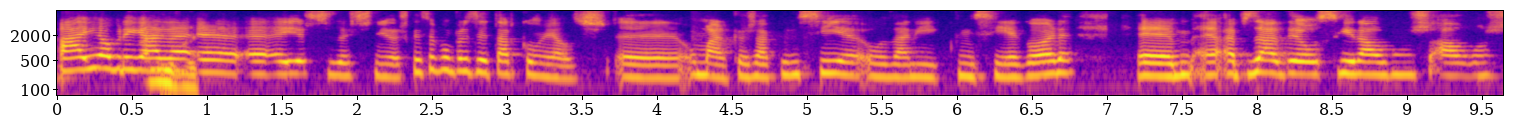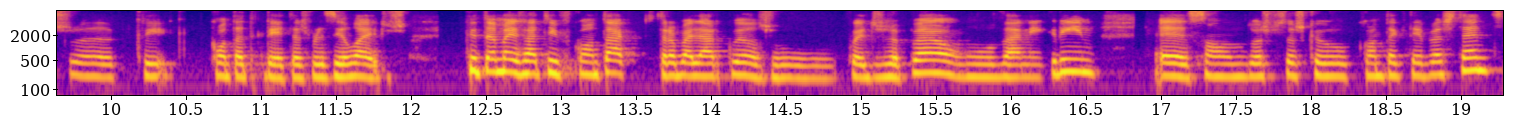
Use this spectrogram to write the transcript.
Ai, obrigada a, a- a estes dois senhores, que é sempre um prazer estar com eles. Eh, o Marco eu já conhecia, o Dani conheci agora. Eh, apesar de eu seguir alguns, alguns cri- content creators brasileiros, que também já tive contacto de trabalhar com eles, o Coelho do Japão, o Dani Green, eh, são duas pessoas que eu contactei bastante.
